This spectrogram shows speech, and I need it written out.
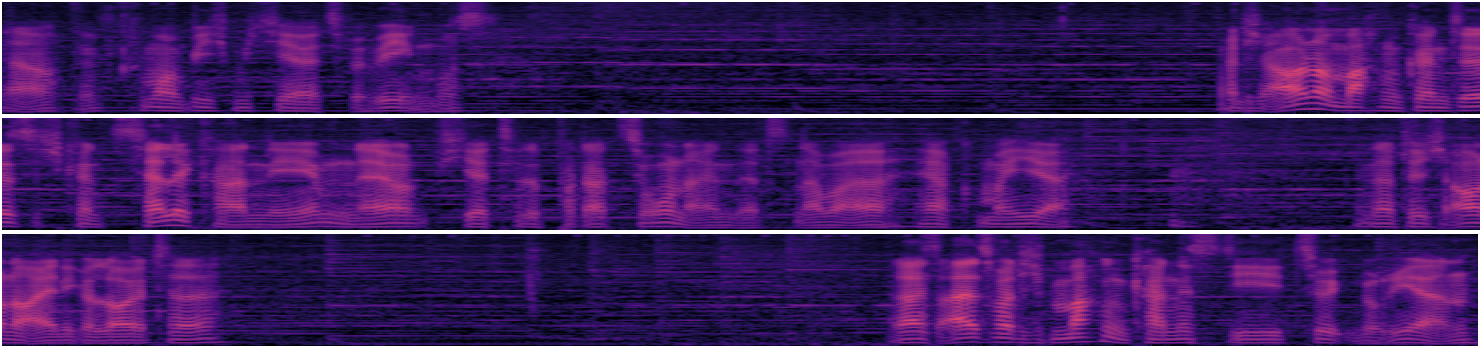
Ja, okay. guck mal, wie ich mich hier jetzt bewegen muss. Was ich auch noch machen könnte, ist, ich könnte Celica nehmen ne, und hier Teleportation einsetzen. Aber ja, guck mal hier. Natürlich auch noch einige Leute. Das heißt, alles, was ich machen kann, ist die zu ignorieren.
